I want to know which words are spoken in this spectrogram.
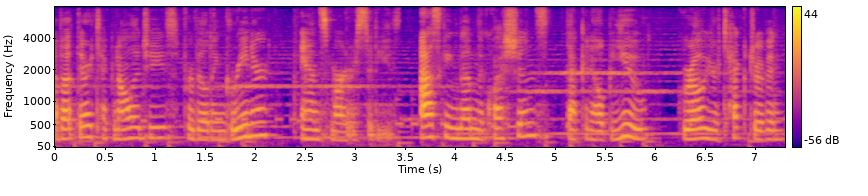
about their technologies for building greener and smarter cities, asking them the questions that could help you grow your tech driven,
